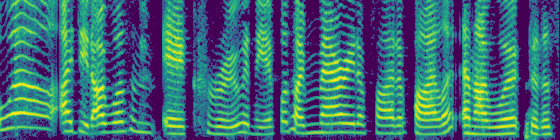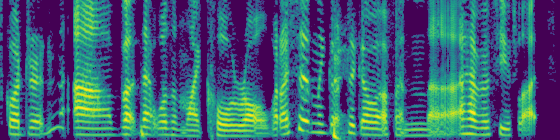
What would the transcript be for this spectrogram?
Well, I did. I wasn't air crew in the Air Force. I married a fighter pilot and I worked at a squadron, uh, but that wasn't my core role. But I certainly got to go off and uh, have a few flights.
